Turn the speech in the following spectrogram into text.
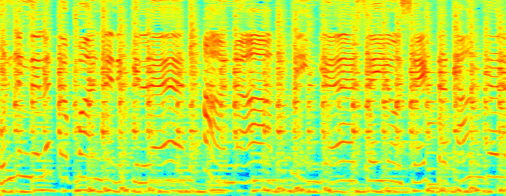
பொண்ணுங்களை தப்பா நினைக்கல. ஆனா நீங்க செய்யும் சேட்டை தாங்கல.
